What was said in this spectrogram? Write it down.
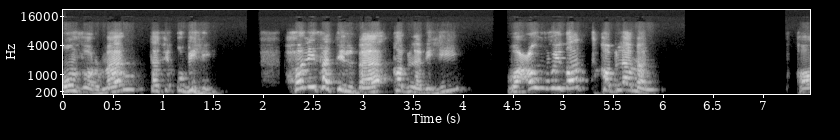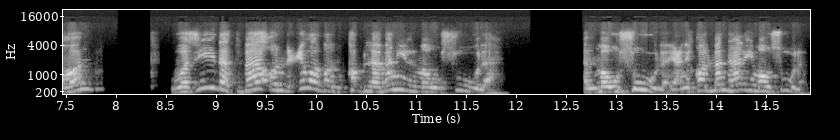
انظر من تثق به. حذفت الباء قبل به وعوضت قبل من؟ قال وزيدت باء عوضا قبل من الموصولة. الموصولة يعني قال من هذه موصولة؟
